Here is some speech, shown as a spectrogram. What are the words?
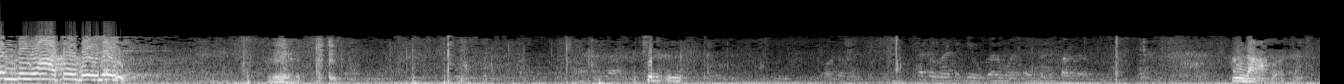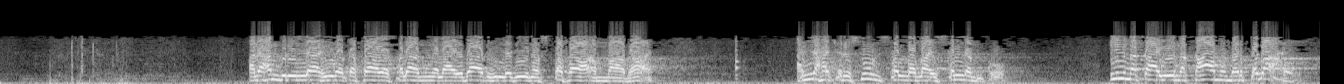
بندی وہاں تو اللہ الحمد للہ وقفا وسلام عباد الدین اصطفیٰ، اما بعد۔ اللہ کے رسول صلی اللہ علیہ وسلم کو علم کا یہ مقام و مرتبہ ہے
